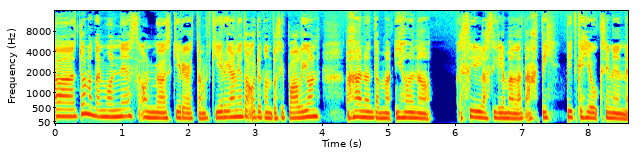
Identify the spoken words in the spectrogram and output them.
Uh, Jonathan Von Ness on myös kirjoittanut kirjan, jota odotan tosi paljon. Hän on tämä ihana sillä silmällä tähti, pitkähiuksinen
